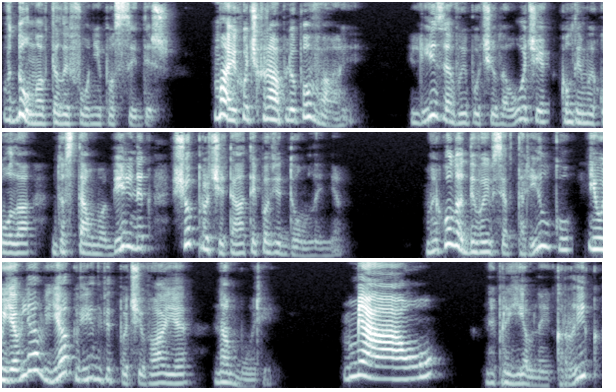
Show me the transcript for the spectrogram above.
Вдома в телефоні посидиш. Май хоч краплю поваги. Ліза випучила очі, коли Микола достав мобільник, щоб прочитати повідомлення. Микола дивився в тарілку і уявляв, як він відпочиває на морі. Мяу. Неприємний крик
